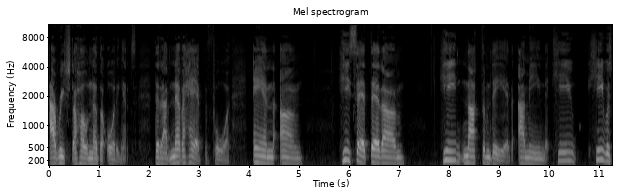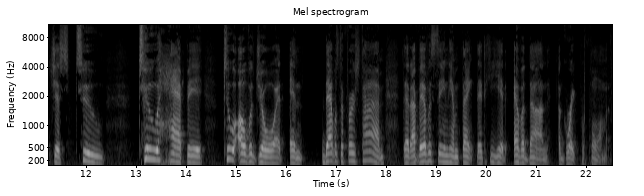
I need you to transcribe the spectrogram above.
I reached a whole nother audience that I've never had before. And um, he said that um, he knocked them dead. I mean, he he was just too too happy, too overjoyed, and that was the first time that I've ever seen him think that he had ever done a great performance.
